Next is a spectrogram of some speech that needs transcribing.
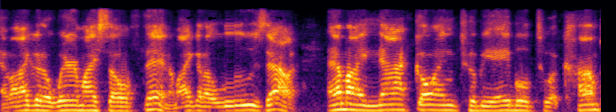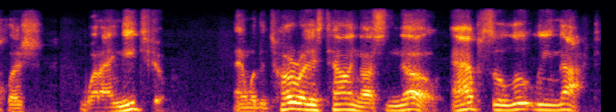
Am I going to wear myself thin? Am I going to lose out? Am I not going to be able to accomplish what I need to? And what the Torah is telling us, no, absolutely not.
